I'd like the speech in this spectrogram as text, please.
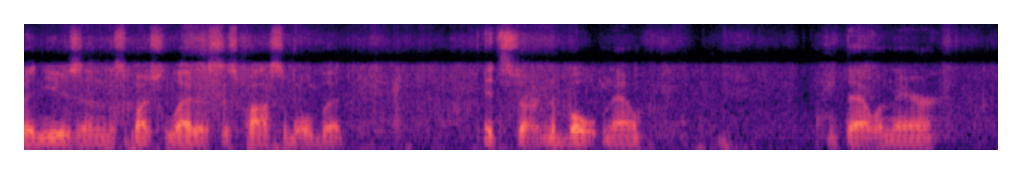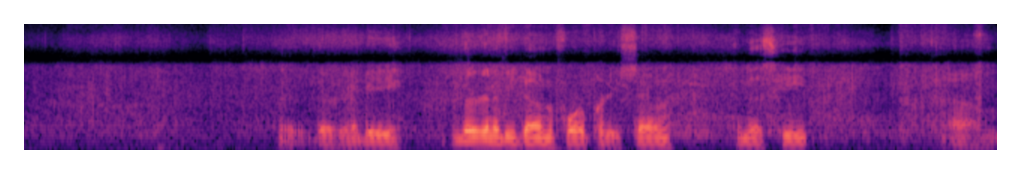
Been using as much lettuce as possible, but it's starting to bolt now that one there. They're, going to be they're going to be done for pretty soon in this heat. Um,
